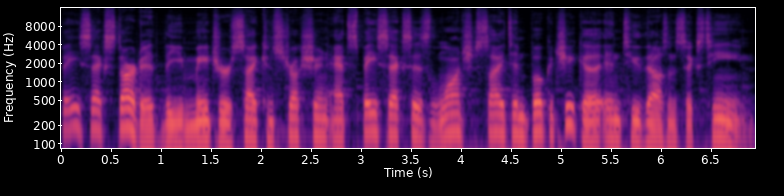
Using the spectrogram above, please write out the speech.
SpaceX started the major site construction at SpaceX's launch site in Boca Chica in 2016.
